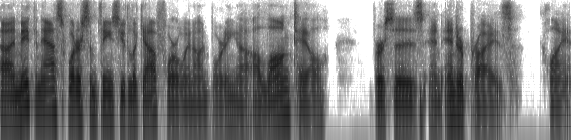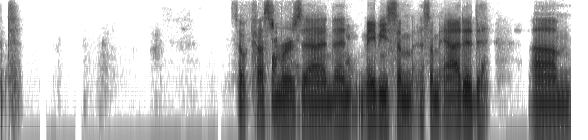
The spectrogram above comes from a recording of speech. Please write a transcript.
Uh, Nathan asks, what are some things you'd look out for when onboarding a, a long tail versus an enterprise client? So customers uh, and then maybe some some added. Um,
